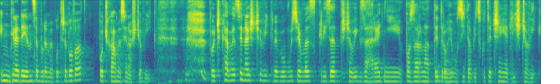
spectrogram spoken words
ingredience budeme potřebovat? Počkáme si na šťovík. Počkáme si na šťovík, nebo můžeme sklízet šťovík zahradní. Pozor na ty druhy, musí to být skutečně jedlý šťovík.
